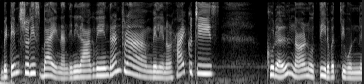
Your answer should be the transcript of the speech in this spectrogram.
Bedtime Stories by Nandini Raghavendran from Villanur. Hi குட்டீஸ் குரல் நானூற்றி இருபத்தி ஒன்று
